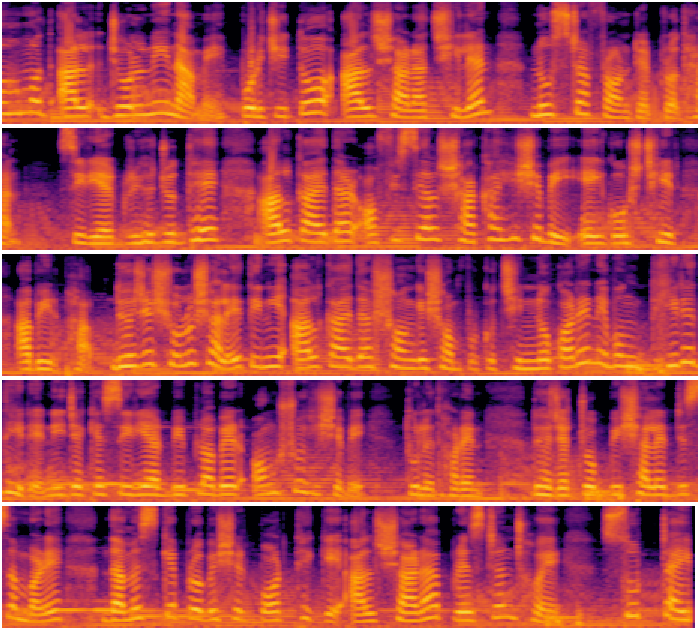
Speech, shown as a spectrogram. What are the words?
মোহাম্মদ আল জলনি নামে পরিচিত আল সারা ছিলেন নুসরা ফ্রন্টের প্রধান। সিরিয়ার গৃহযুদ্ধে আল কায়দার অফিসিয়াল শাখা হিসেবেই এই গোষ্ঠীর আবির্ভাব। দুই হাজার ষোলো সালে তিনি আল কায়দার সঙ্গে সম্পর্ক ছিন্ন করেন এবং ধীরে ধীরে নিজেকে সিরিয়ার বিপ্লবের অংশ হিসেবে তুলে ধরেন। দুই হাজার চব্বিশ সালের ডিসেম্বরে দামেস্কে প্রবেশের পর থেকে আল সারা প্রেসিডেন্ট হয়ে সুটটাই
